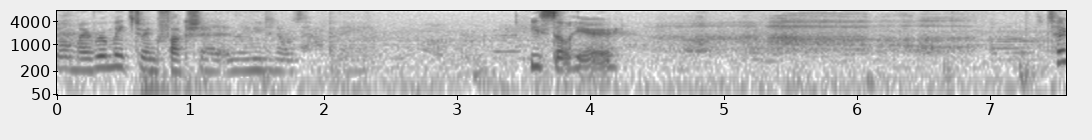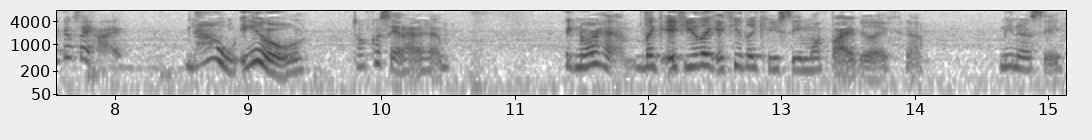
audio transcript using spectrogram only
No, my roommate's doing fuck shit, and I need to know what's happening. He's still here. Should I go say hi? No, ew. Don't go say hi to him. Ignore him. Like if you like if you like you see him walk by, be like, no. Me no see.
